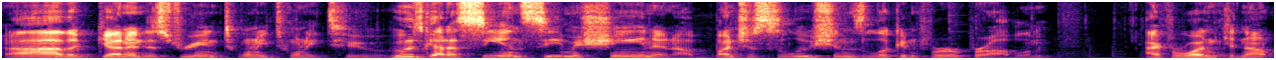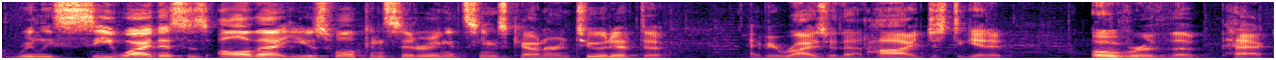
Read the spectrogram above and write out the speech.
Ah, the gun industry in 2022. Who's got a CNC machine and a bunch of solutions looking for a problem? I, for one, cannot really see why this is all that useful, considering it seems counterintuitive to have your riser that high just to get it over the PEQ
